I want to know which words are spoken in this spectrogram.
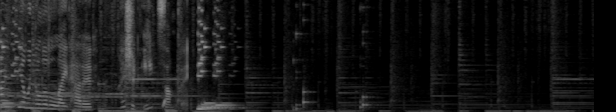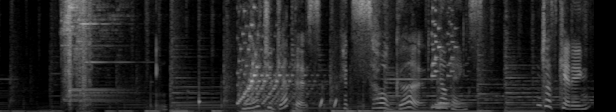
I'm feeling a little lightheaded. I should eat something. Get this? It's so good. No thanks. Just kidding.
